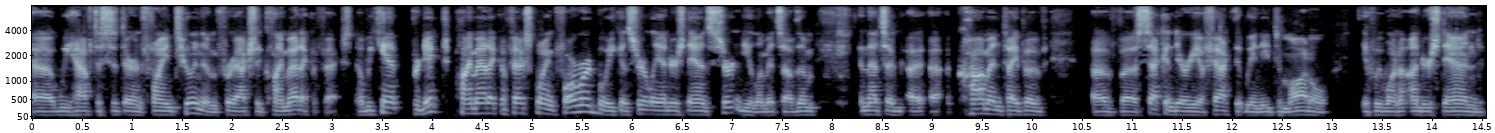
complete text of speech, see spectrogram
uh, we have to sit there and fine tune them for actually climatic effects. Now, we can't predict climatic effects going forward, but we can certainly understand certainty limits of them. And that's a, a, a common type of, of uh, secondary effect that we need to model if we want to understand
